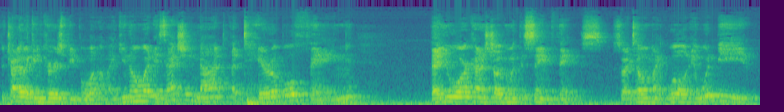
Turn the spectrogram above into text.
To try to, like, encourage people, I'm like, you know what? It's actually not a terrible thing that you are kind of struggling with the same things. So I tell them, like, well, it would be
